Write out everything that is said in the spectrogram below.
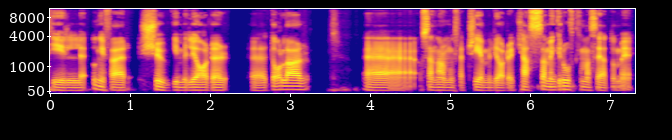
till ungefär 20 miljarder eh, dollar. Eh, och Sen har de ungefär 3 miljarder i kassa, men grovt kan man säga att de är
